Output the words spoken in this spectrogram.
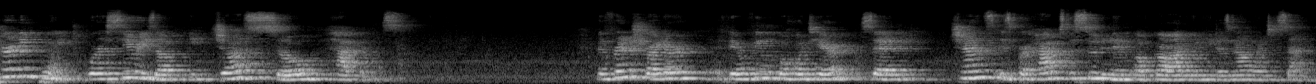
turning point, were a series of it just so happens. The French writer Théophile Gautier said, Chance is perhaps the pseudonym of God when he does not want to send.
